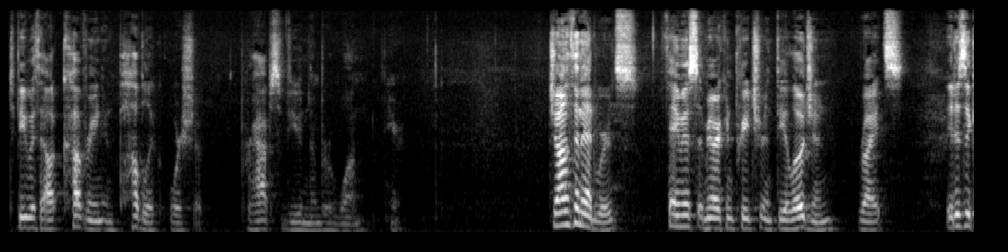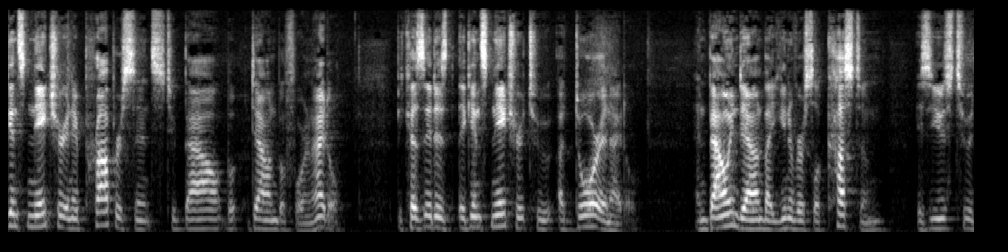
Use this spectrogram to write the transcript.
to be without covering in public worship. Perhaps view number one. Jonathan Edwards, famous American preacher and theologian, writes It is against nature in a proper sense to bow down before an idol, because it is against nature to adore an idol, and bowing down by universal custom is used to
